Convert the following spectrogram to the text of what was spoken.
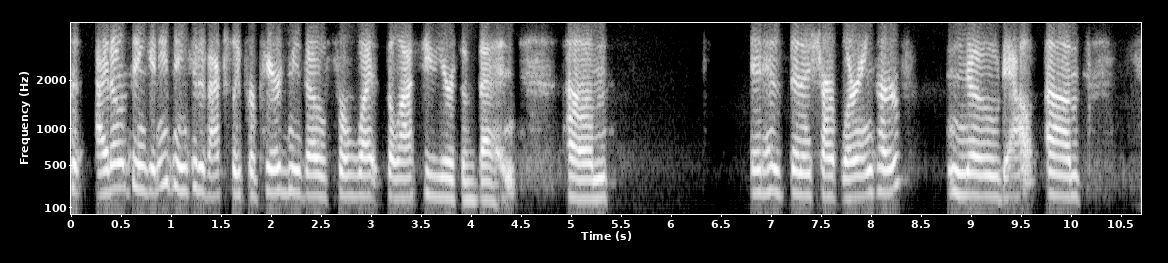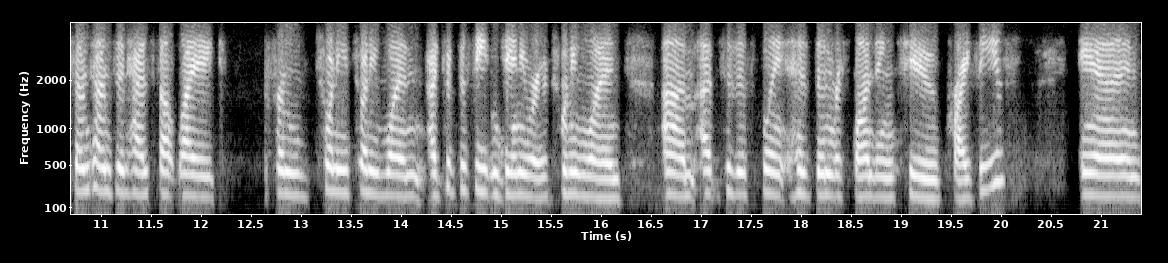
I don't think anything could have actually prepared me, though, for what the last few years have been. Um, it has been a sharp learning curve, no doubt. Um, sometimes it has felt like from 2021, I took the seat in January of 21, um, up to this point has been responding to crises and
